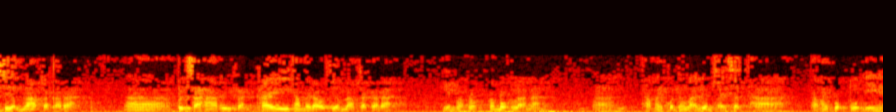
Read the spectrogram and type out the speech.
เสื่อมลาบสักการะปรึกษาหารือกัน ใครทำให้เราเสื่อมลาบสักการะ เห็นว่าพระพระโมคคัลลานะทำให้คนทั้งหลายเลื่อมใสศรัทธาทำให้พวกตัวเอง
